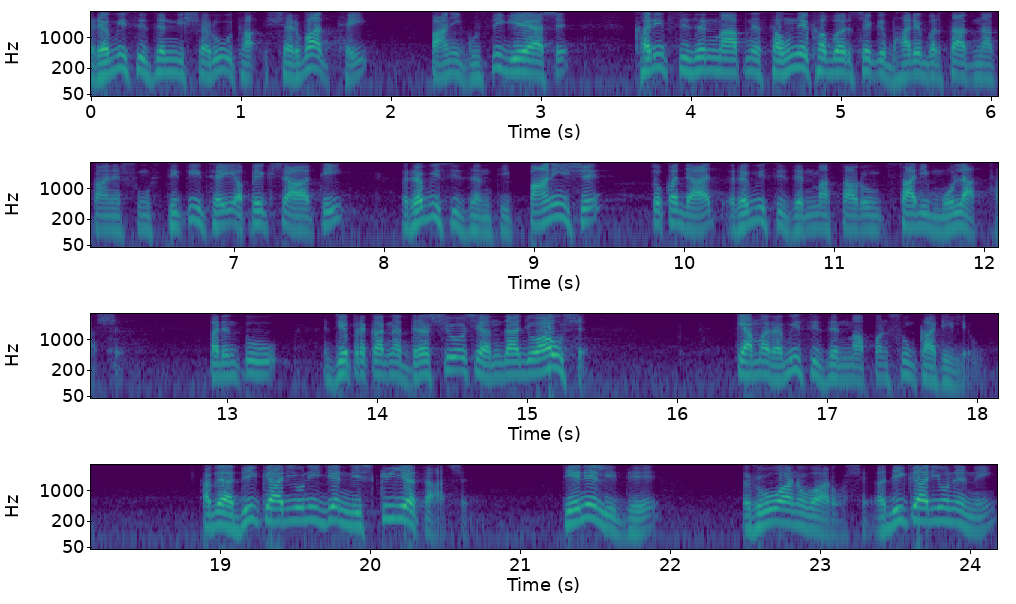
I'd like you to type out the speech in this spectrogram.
રવિ સિઝનની શરૂ શરૂઆત થઈ. પાણી ઘૂસી ગયા છે. ખરીફ સિઝનમાં આપને સૌને ખબર છે કે ભારે વરસાદના કારણે શું સ્થિતિ થઈ, અપેક્ષા હતી રવિ સિઝનથી પાણી છે તો કદાચ રવિ સિઝનમાં સારું, સારી મોલાત થશે. પરંતુ જે પ્રકારના દ્રશ્યો છે, અંદાજો આવશે કે આમાં રવિ સિઝનમાં પણ શું કાઢી લેવું. હવે અધિકારીઓની જે નિષ્ક્રિયતા છે, તેને લીધે રોવાનો વારો છે. અધિકારીઓને નહીં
